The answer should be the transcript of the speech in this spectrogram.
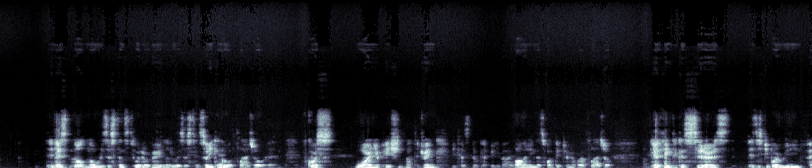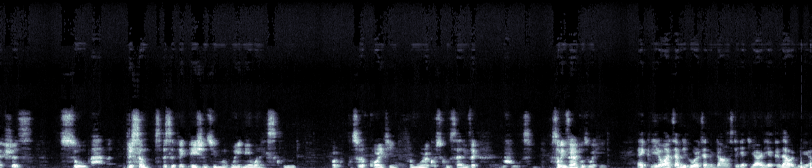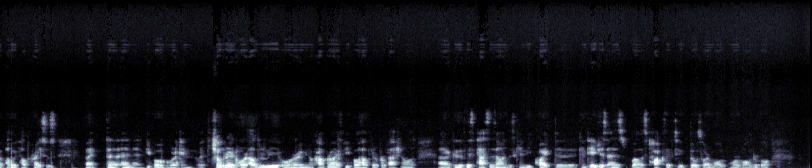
there's no no resistance to it or very little resistance, so you can go with flagyl. And of course, warn your patient not to drink because they'll get really bad vomiting. That's one big turnover of flagyl. The other thing to consider is is these people are really infectious, so there's some specific patients you may want to exclude or sort of quarantine from work or school settings. Like some examples were he Like you don't want somebody who works at McDonald's to get giardia because that would be a public health crisis. But uh, and then people who work in with children or elderly or immunocompromised people, healthcare professionals, because if this passes on, this can be quite uh, contagious as well as toxic to those who are more, more vulnerable.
